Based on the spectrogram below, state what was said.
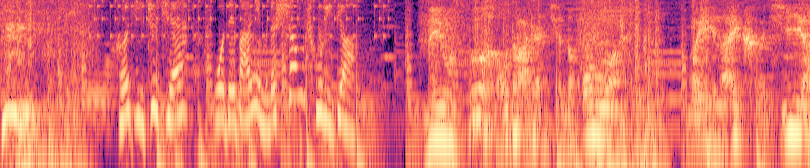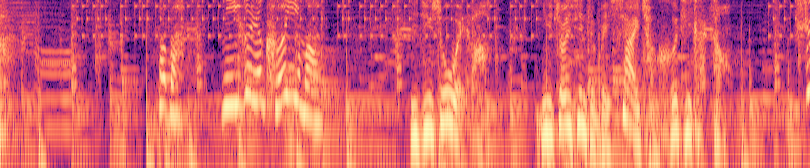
嗯，合体之前我得把你们的伤处理掉。没有丝毫大战前的慌乱，未来可期呀！爸爸，你一个人可以吗？已经收尾了，你专心准备下一场合体改造。是，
